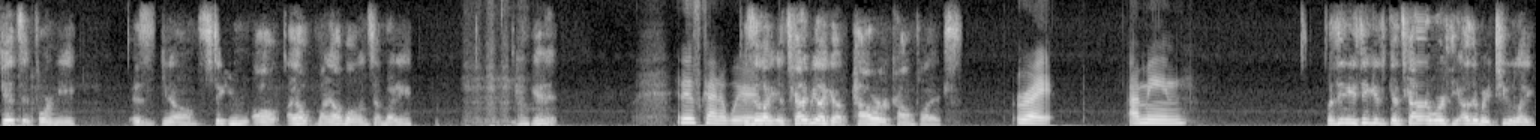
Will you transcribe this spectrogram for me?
gets it for me. Is you know sticking all my elbow in somebody. I don't get it. It is kind of weird. Is it like it's got to be like a power complex? Right. I mean, But then you think it's, it's got to work the other way too. Like,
